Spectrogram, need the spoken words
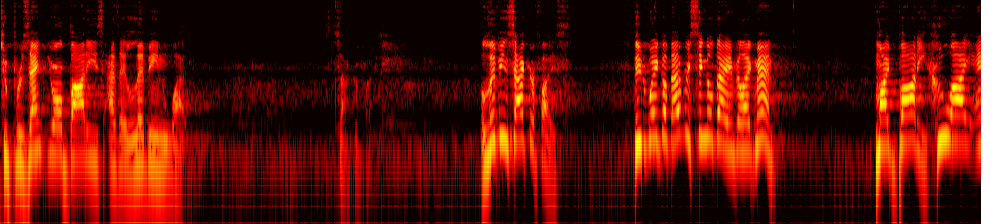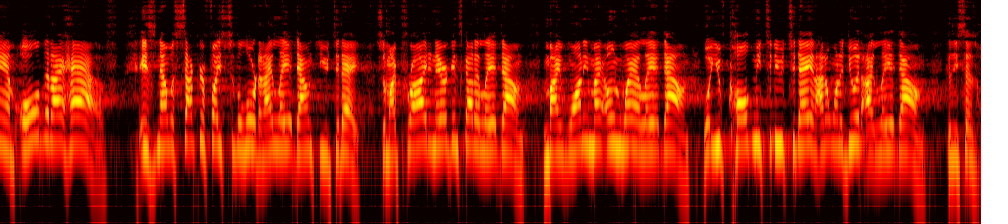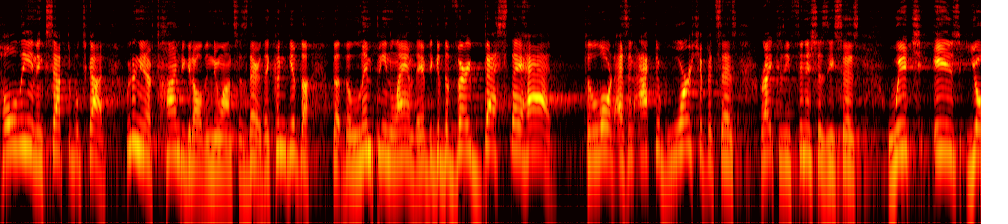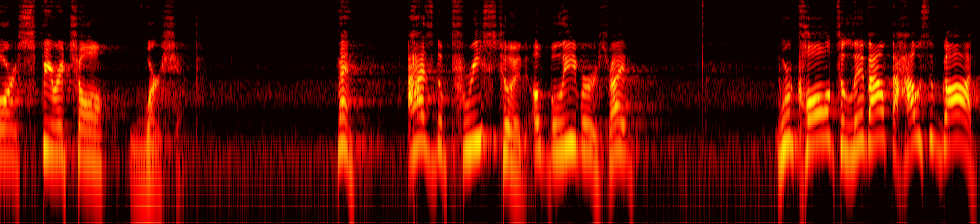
to present your bodies as a living what? Sacrifice. A living sacrifice. They'd wake up every single day and be like, man, my body, who I am, all that I have, is now a sacrifice to the Lord, and I lay it down to you today. So, my pride and arrogance, God, I lay it down. My wanting my own way, I lay it down. What you've called me to do today, and I don't want to do it, I lay it down. Because He says, holy and acceptable to God. We don't even have time to get all the nuances there. They couldn't give the, the, the limping lamb, they have to give the very best they had to the Lord as an act of worship, it says, right? Because He finishes, He says, which is your spiritual worship. Man, as the priesthood of believers, right? We're called to live out the house of God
